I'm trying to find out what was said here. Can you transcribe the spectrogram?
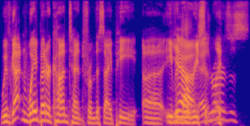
we've gotten way better content from this IP, uh, even yeah, more recently. Edge Runners is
